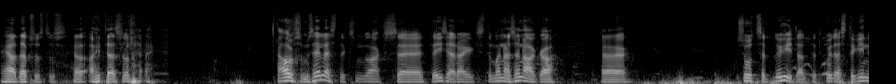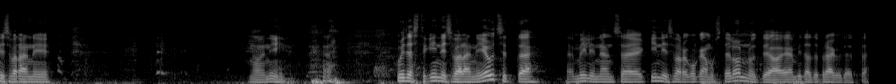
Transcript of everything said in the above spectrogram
hea täpsustus, aitäh sulle. alustame sellest, eks ma tahaks, et te ise räägiksite mõne sõnaga äh, suhteliselt lühidalt, et kuidas te kinnisvarani, no nii kuidas te kinnisvarani jõudsite, milline on see kinnisvarakogemus teil olnud ja, ja mida te praegu teete?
